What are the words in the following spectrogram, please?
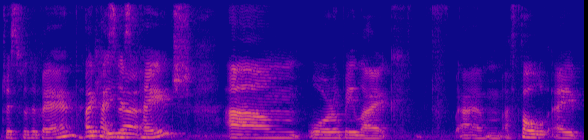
just for the band, like Okay, a business yeah. page. Um, or it'll be like um, a fold a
